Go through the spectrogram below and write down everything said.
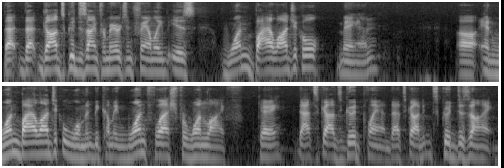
that, that God's good design for marriage and family is one biological man uh, and one biological woman becoming one flesh for one life. Okay? That's God's good plan. That's God's good design.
